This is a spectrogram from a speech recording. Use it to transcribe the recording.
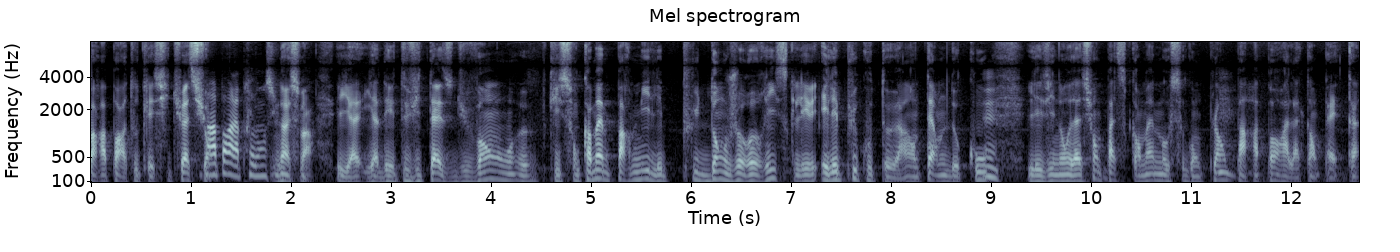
par rapport à toutes les situations. Par rapport à la prévention. il, y a, il y a des vitesses du vent euh, qui sont quand même parmi les plus dangereux risques et les plus coûteux. Hein. En termes de coûts, mm. les inondations passent quand même au second plan mm. par rapport à la tempête. Hein.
